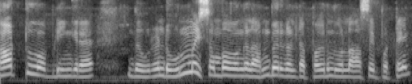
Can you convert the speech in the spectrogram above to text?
காட்டும் அப்படிங்கிற இந்த ரெண்டு உண்மை சம்பவங்களை அன்பர்கள்ட்ட பகிர்ந்து கொள்ள ஆசைப்பட்டேன்.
